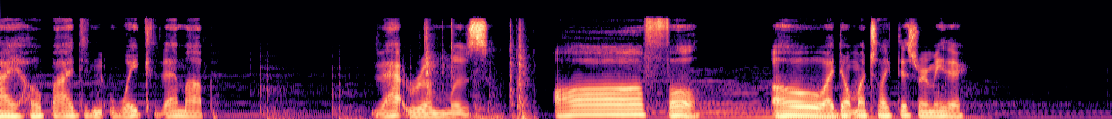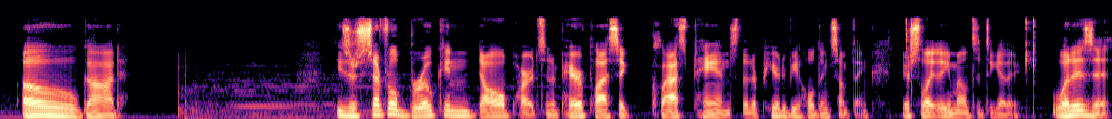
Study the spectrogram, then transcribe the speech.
I hope I didn't wake them up. That room was awful. Oh, I don't much like this room either. Oh, God. These are several broken doll parts and a pair of plastic clasped hands that appear to be holding something. They're slightly melted together. What is it?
